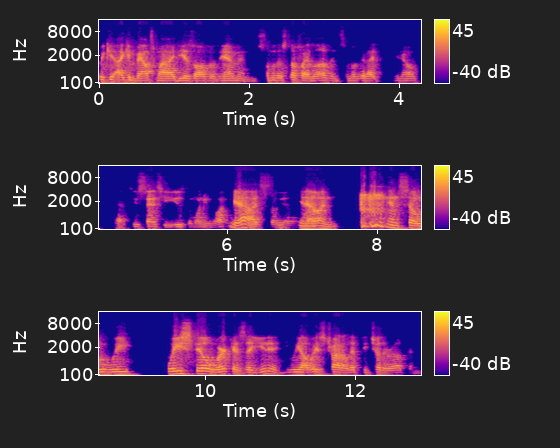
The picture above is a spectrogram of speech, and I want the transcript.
we can I can bounce my ideas off of him, and some of the stuff I love, and some of it I you know Yeah, two cents, you use the one you want. Yeah, it's- So the other you know, and and so we we still work as a unit. We always try to lift each other up, and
